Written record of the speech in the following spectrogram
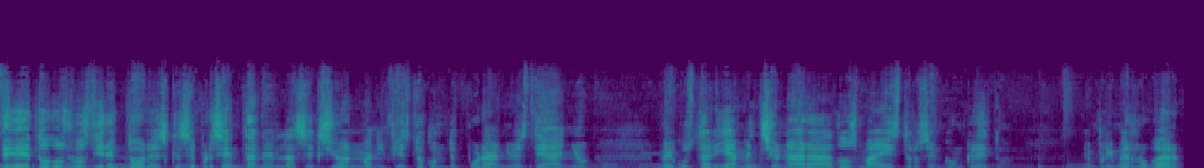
De todos los directores que se presentan en la sección Manifiesto Contemporáneo este año, me gustaría mencionar a dos maestros en concreto. En primer lugar,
